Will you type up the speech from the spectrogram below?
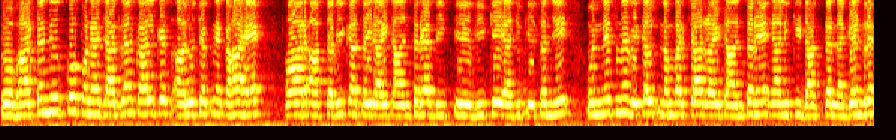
तो भारतेंदु युग को पुनर्जागरण काल किस आलोचक ने कहा है? और आप सभी का सही राइट आंसर है वीके एजुकेशन जी। 19 में विकल्प नंबर चार राइट आंसर है, यानी कि डॉक्टर नगेंद्र।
